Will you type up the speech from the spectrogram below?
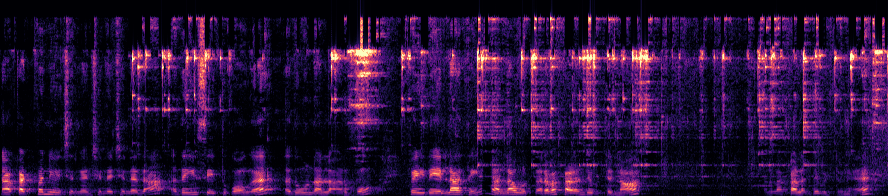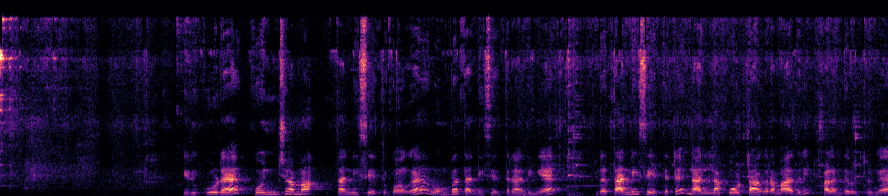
நான் கட் பண்ணி வச்சுருக்கேன் சின்ன சின்னதாக அதையும் சேர்த்துக்கோங்க. அதுவும் நல்லாயிருக்கும் இப்போ இது எல்லாத்தையும் நல்லா ஒரு தடவை கலந்து விட்டுலாம் நல்லா கலந்து விட்டுருங்க. இது கூட கொஞ்சமாக தண்ணி சேர்த்துக்கோங்க. ரொம்ப தண்ணி சேர்த்துறாதீங்க. இந்த தண்ணி சேர்த்துட்டு நல்லா கோட்டாகிற மாதிரி கலந்து விட்டுருங்க.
